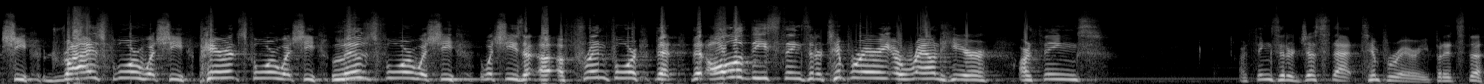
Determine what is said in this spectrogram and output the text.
she drives for, what she parents for, what she lives for, what, she, what she's a, a friend for. That, that all of these things that are temporary around here are things are things that are just that temporary, but it's the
